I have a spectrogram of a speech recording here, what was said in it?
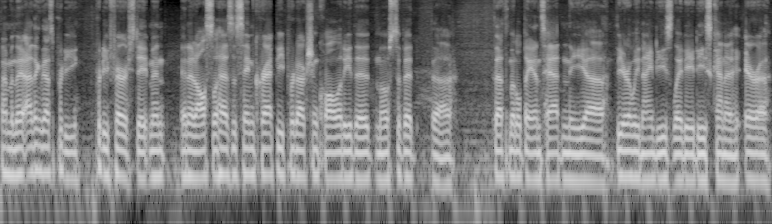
I mean, I think that's pretty pretty fair statement, and it also has the same crappy production quality that most of it uh, death metal bands had in the uh, the early '90s, late '80s kind of era.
